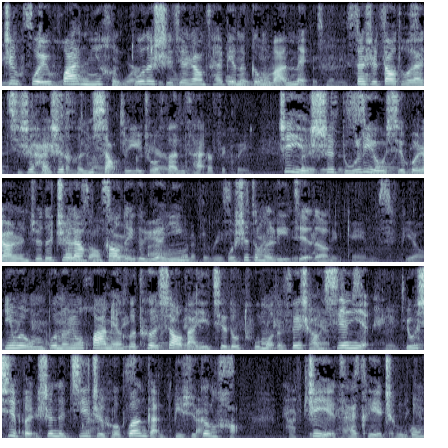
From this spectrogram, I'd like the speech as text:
这会花你很多的时间让菜变得更完美，但是到头来其实还是很小的一桌饭菜。这也是独立游戏会让人觉得质量很高的一个原因，我是这么理解的。因为我们不能用画面和特效把一切都涂抹得非常鲜艳，游戏本身的机制和观感必须更好，这也才可以成功。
